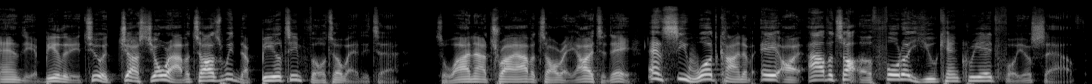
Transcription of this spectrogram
and the ability to adjust your avatars with the built-in photo editor. So why not try Avatar AI today and see what kind of AI avatar or photo you can create for yourself.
